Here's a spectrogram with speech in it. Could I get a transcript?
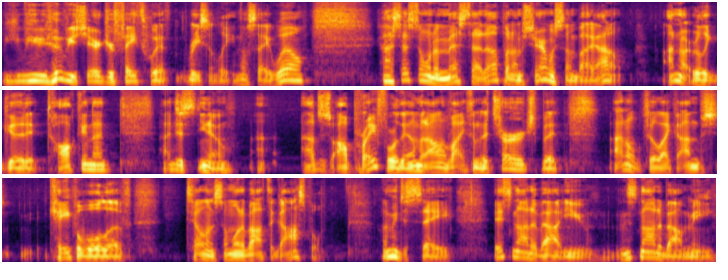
you, who have you shared your faith with recently?" And they'll say, "Well, gosh, I just don't want to mess that up when I'm sharing with somebody. I don't. I'm not really good at talking. I, I just, you know, I, I'll just I'll pray for them and I'll invite them to church, but I don't feel like I'm capable of telling someone about the gospel." Let me just say, it's not about you. It's not about me.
